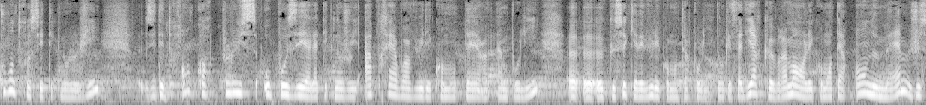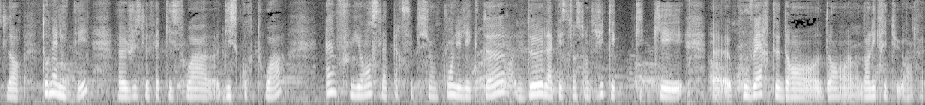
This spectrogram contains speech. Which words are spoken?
contre ces technologies, étaient encore plus opposés à la technologie après avoir vu les commentaires impolis euh, que ceux qui avaient vu les commentaires polis. Donc, c'est-à-dire que vraiment les commentaires en eux-mêmes, juste leur tonalité, euh, juste le fait qu'ils soient discourtois, influencent la perception qu'ont les lecteurs de la question scientifique qui, est couverte dans, l'écriture, en fait.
